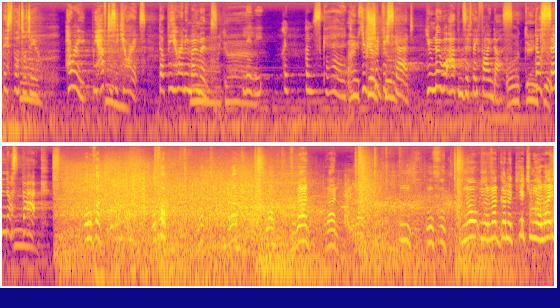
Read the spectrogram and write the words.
This spot will do. Hurry, we have to secure it. They'll be here any moment. Oh my god. Lily, I, I'm scared. I'm You scared should be scared. You know what happens if they find us. Oh, thank They'll you. send us back. Oh fuck! Oh fuck! What? What? What? Run! Run! Run! Mm. Oh fuck! No, you're not gonna catch me alive,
